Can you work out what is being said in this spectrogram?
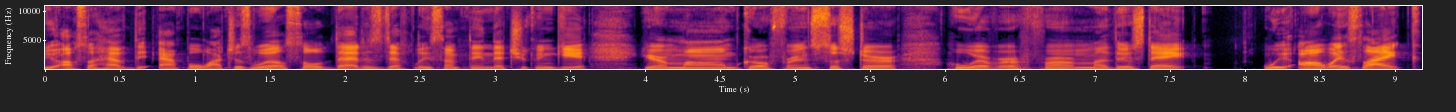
you also have the Apple Watch as well. So that is definitely something that you can get your mom, girlfriend, sister, whoever for Mother's Day. We always like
